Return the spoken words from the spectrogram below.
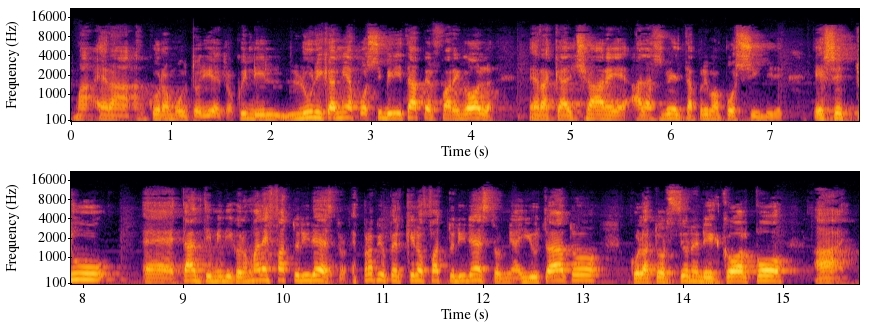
ma era ancora molto dietro. Quindi l'unica mia possibilità per fare gol era calciare alla svelta prima possibile. E se tu eh, tanti mi dicono ma l'hai fatto di destro? È proprio perché l'ho fatto di destro mi ha aiutato con la torsione del corpo a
